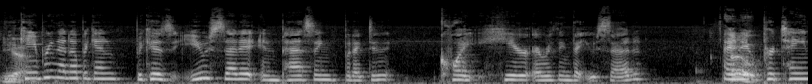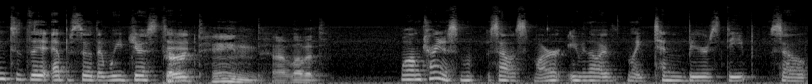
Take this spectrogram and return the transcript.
Yeah. Can you bring that up again? Because you said it in passing, but I didn't quite hear everything that you said. And Oh. it pertained to the episode that we just did. Pertained. I love it. Well, I'm trying to sm- sound smart, even though I'm like 10 beers deep, so.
